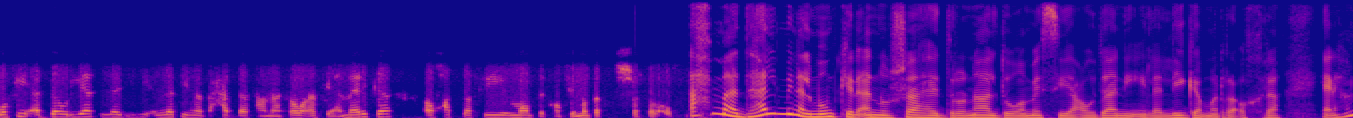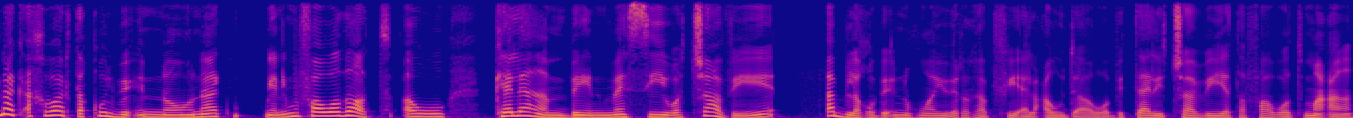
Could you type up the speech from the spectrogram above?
وفي الدوريات التي التي نتحدث عنها سواء في أمريكا أو حتى في المنطقة في منطقة الشرق الأوسط. أحمد هل من الممكن أن نشاهد رونالدو وميسي يعودان إلى الليغا مرة أخرى؟ يعني هناك أخبار تقول بأنه هناك يعني مفاوضات أو كلام بين ميسي وتشافي أبلغوا بأنه هو يرغب في العودة وبالتالي تشافي يتفاوض مع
